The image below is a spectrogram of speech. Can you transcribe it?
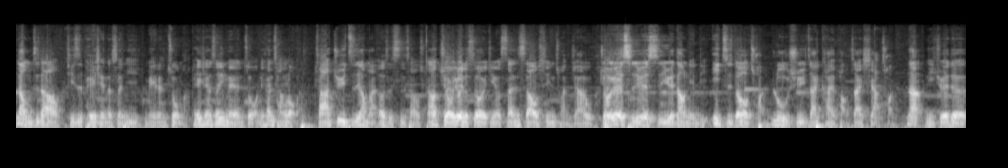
那我们知道，其实赔钱的生意没人做嘛，赔钱的生意没人做。你看长隆啊，杂巨资要买二十四艘船，然后九月的时候已经有三艘新船加入，九月、十月、十一月到年底一直都有船。陆续在开跑，在下船。那你觉得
